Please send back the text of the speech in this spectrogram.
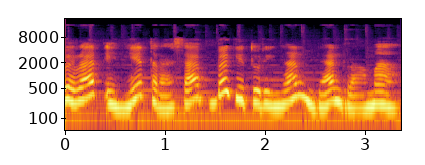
berat ini terasa begitu ringan dan ramah.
